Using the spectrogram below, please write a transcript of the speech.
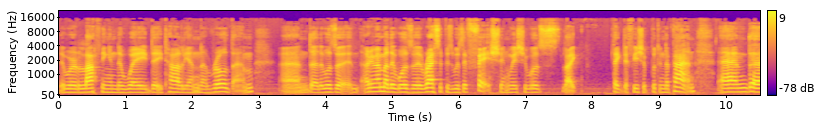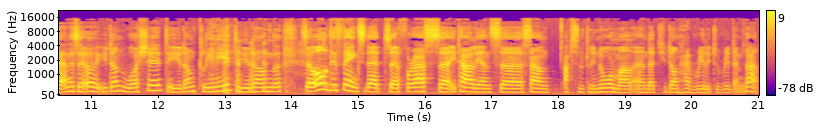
they were laughing in the way the Italian uh, wrote them. And uh, there was a, I remember there was a recipe with a fish in which it was like take the fish and put in the pan and uh, and I say oh you don't wash it you don't clean it you don't so all these things that uh, for us uh, Italians uh, sound absolutely normal and that you don't have really to read them down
